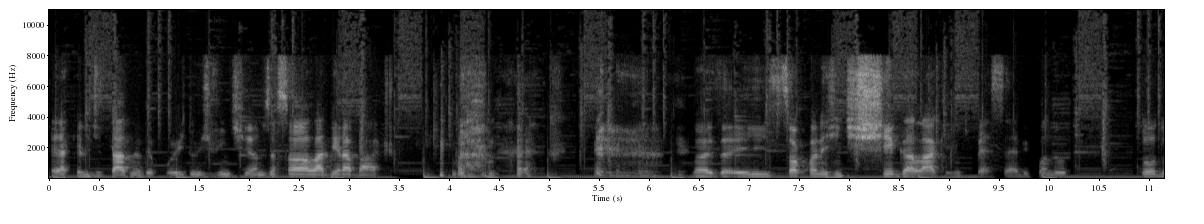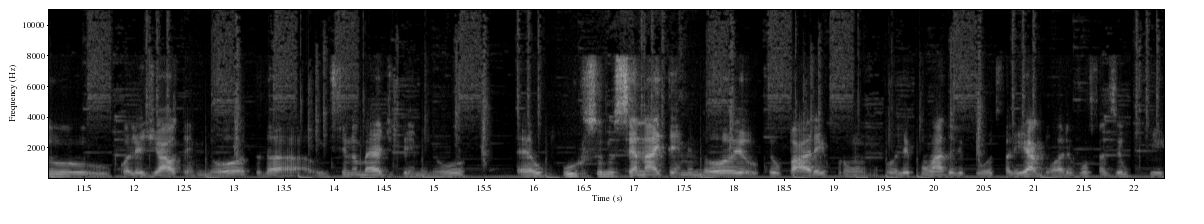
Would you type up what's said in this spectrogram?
é aquele ditado, né? Depois dos 20 anos é só ladeira abaixo. Mas aí só quando a gente chega lá que a gente percebe. Quando todo o colegial terminou, todo o ensino médio terminou, é, o curso no Senai terminou, eu, eu parei por um, olhei para um lado e para o outro, falei, e agora eu vou fazer o quê?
